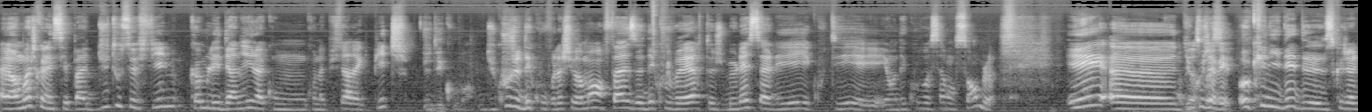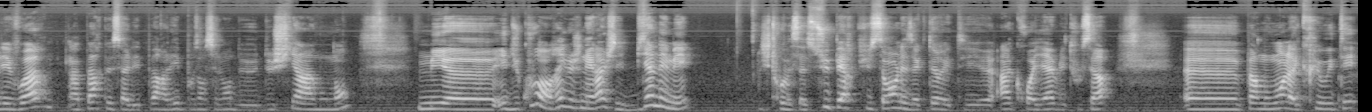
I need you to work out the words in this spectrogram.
Alors moi je connaissais pas du tout ce film, comme les derniers là qu'on a pu faire avec Pitch. Tu découvres. Du coup je découvre, là je suis vraiment en phase découverte, je me laisse aller, écouter et, et on découvre ça ensemble. Et euh, du coup j'avais aucune idée de ce que j'allais voir, à part que ça allait parler potentiellement de, de chiens à un moment. Mais euh, et du coup en règle générale j'ai bien aimé. J'ai trouvé ça super puissant, les acteurs étaient euh, incroyables et tout ça. Euh, par moments la cruauté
